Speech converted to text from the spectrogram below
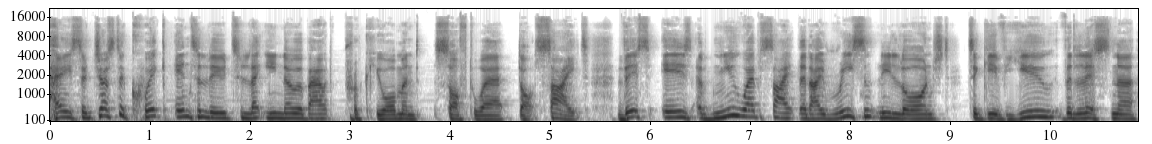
Hey, so just a quick interlude to let you know about procurementsoftware.site. This is a new website that I recently launched to give you, the listener,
